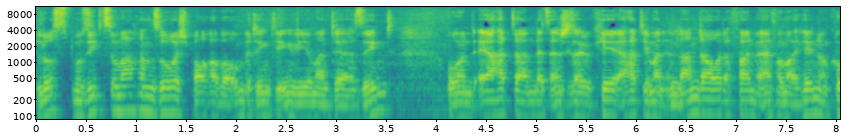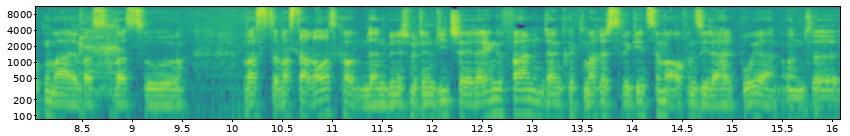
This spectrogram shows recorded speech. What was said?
Lust, Musik zu machen, so. Ich brauche aber unbedingt irgendwie jemand, der singt. Und er hat dann letztendlich gesagt, okay, er hat jemanden in Landau, da fahren wir einfach mal hin und gucken mal, was, was so was, was da rauskommt. Und dann bin ich mit dem DJ da hingefahren und dann mache ich das WG-Zimmer auf und sehe da halt Bojan. Und äh,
